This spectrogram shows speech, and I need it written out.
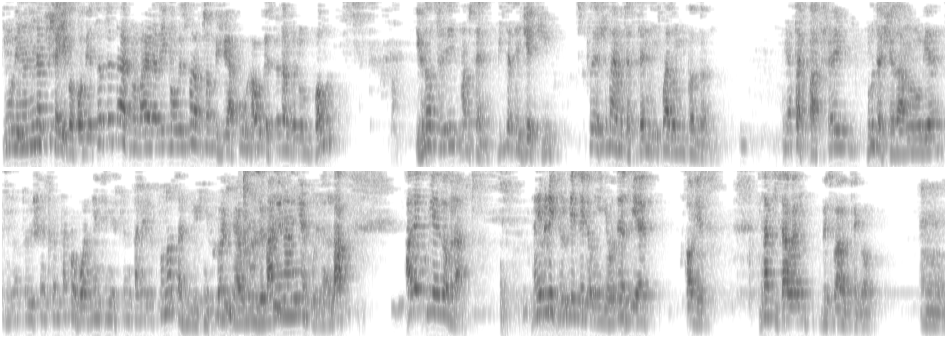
I mówię, no nie napiszę jej, bo powie, co, co tak, no mają radę i pomysł, co myśli, ja pół chałupy sprzedam, żeby mu pomóc? I w nocy mam sen, widzę te dzieci, które trzymają te sprzęty i kładą mi pod nogi. Ja tak patrzę i budzę się rano, mówię, no to już jestem tak owładnięty sprzętami, że po nocach gdzieś nie wchodzi, miał używanie na mnie, la. Ale mówię, dobra, najwyżej już więcej do mnie nie odezwie, koniec. Napisałem, wysłałem tego, mm,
